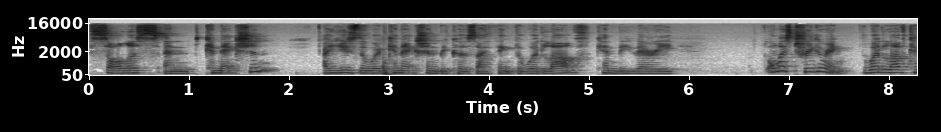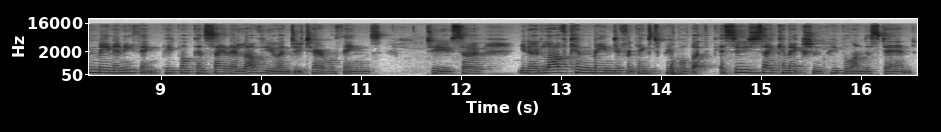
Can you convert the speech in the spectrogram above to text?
solace and connection. I use the word connection because I think the word love can be very almost triggering. The word love can mean anything. People can say they love you and do terrible things to you. So, you know, love can mean different things to people, but as soon as you say connection, people understand.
